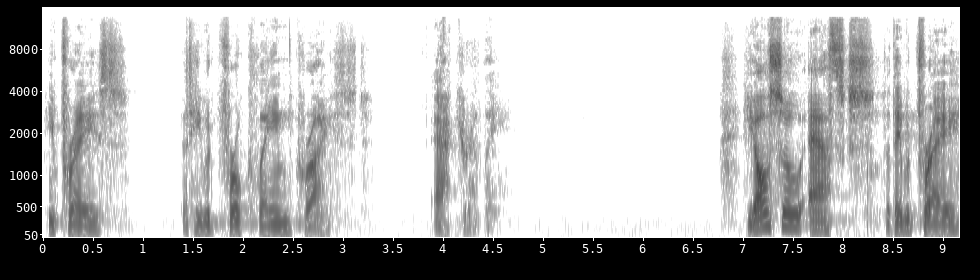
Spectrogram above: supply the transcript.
he prays that he would proclaim Christ accurately. He also asks that they would pray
